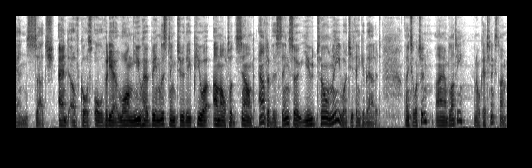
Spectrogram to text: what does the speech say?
and such. And of course, all video long, you have been listening to the pure, unaltered sound out of this thing, so you tell me what you think about it. Thanks for watching, I am Blunty, and I'll catch you next time.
